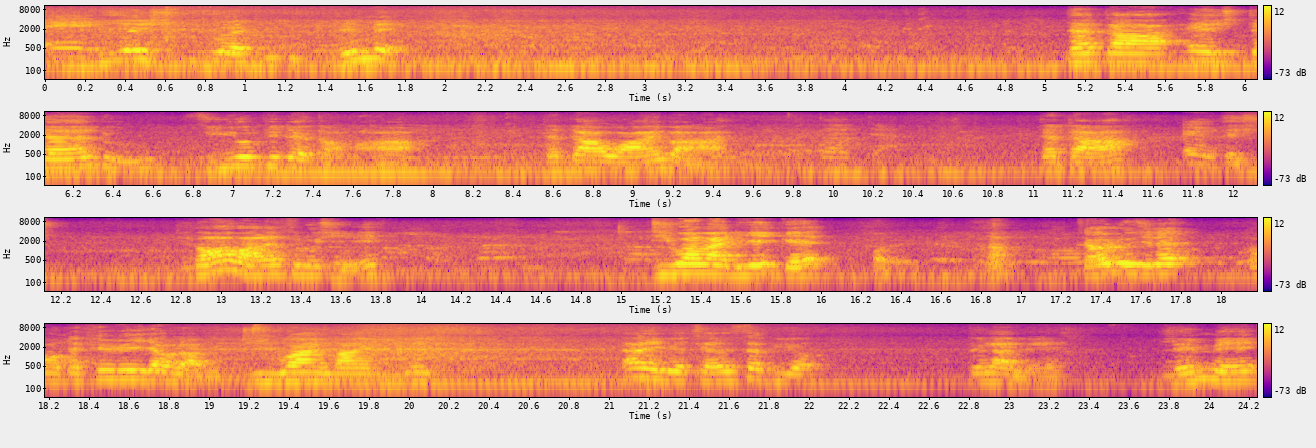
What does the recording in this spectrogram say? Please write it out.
H dh equal to limit data h tend to 0ဖြစ်တဲ့အခါမှာ data y by data H h ဒီကောင်ကဘာလဲဆိုလို့ရှိရင် dy by dh ကဟုတ်တယ်နော်ကျွန်တော်လိုချင်တဲ့ဟိုတစ်ဖြည်းဖြည်းရောက်လာပြီ dy by dh အဲ့ဒီပြဆရာတို့ဆက်ပြီးတော့သွင်းလိုက်မယ် limit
